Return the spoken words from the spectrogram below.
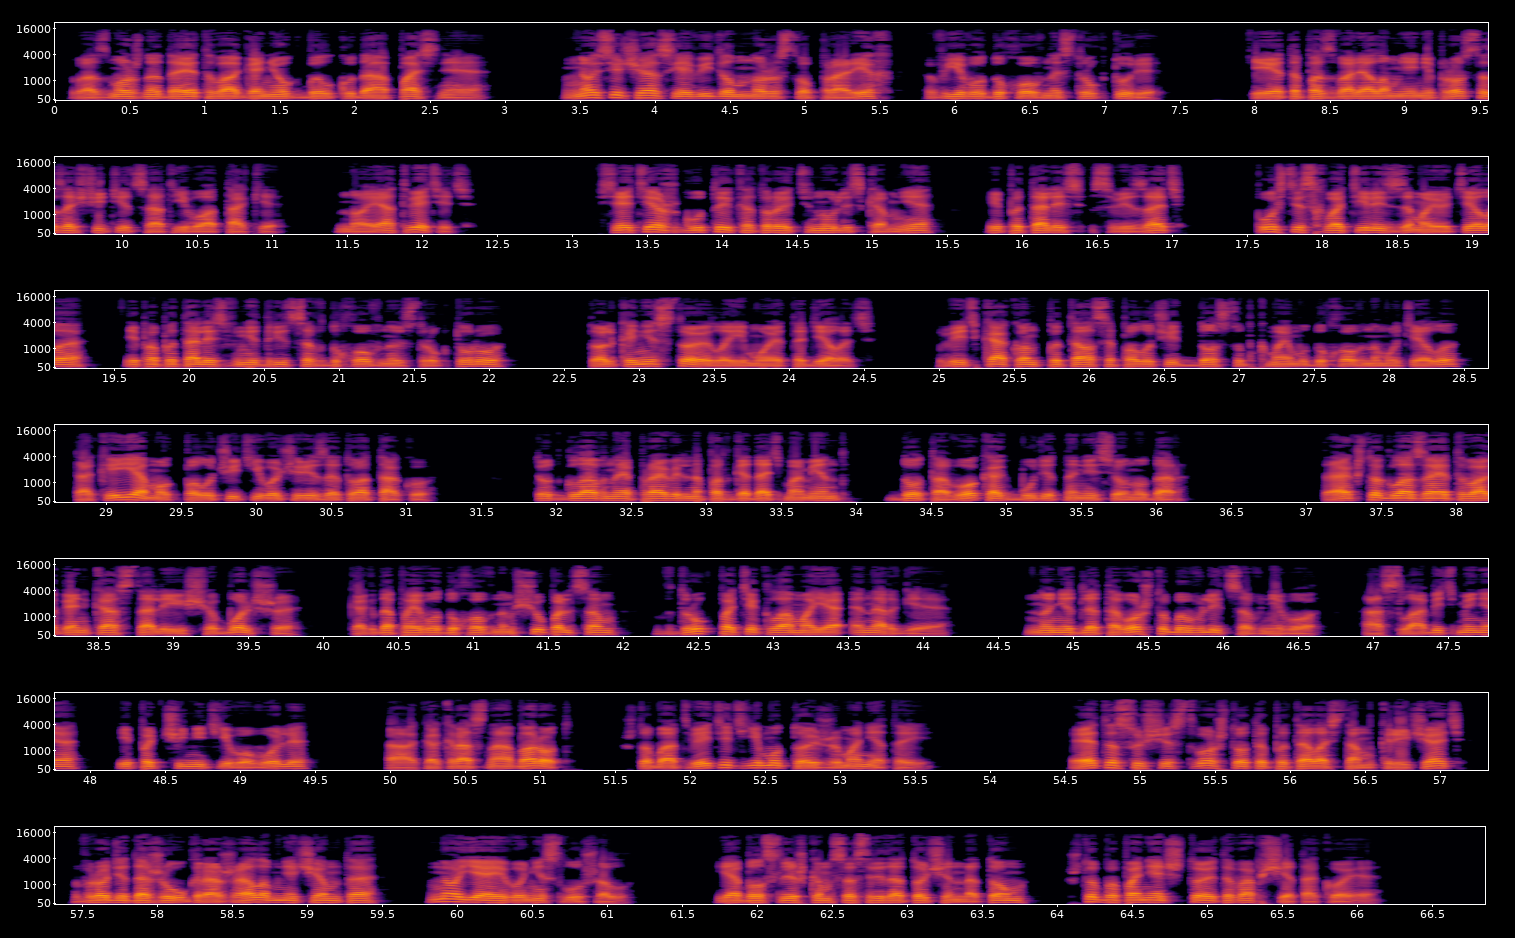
Возможно, до этого огонек был куда опаснее, но сейчас я видел множество прорех в его духовной структуре, и это позволяло мне не просто защититься от его атаки, но и ответить. Все те жгуты, которые тянулись ко мне, и пытались связать, пусть и схватились за мое тело и попытались внедриться в духовную структуру, только не стоило ему это делать, ведь как он пытался получить доступ к моему духовному телу, так и я мог получить его через эту атаку. Тут главное правильно подгадать момент до того, как будет нанесен удар. Так что глаза этого огонька стали еще больше, когда по его духовным щупальцам вдруг потекла моя энергия, но не для того, чтобы влиться в него, ослабить меня и подчинить его воле, а как раз наоборот, чтобы ответить ему той же монетой. Это существо что-то пыталось там кричать, вроде даже угрожало мне чем-то, но я его не слушал. Я был слишком сосредоточен на том, чтобы понять, что это вообще такое.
